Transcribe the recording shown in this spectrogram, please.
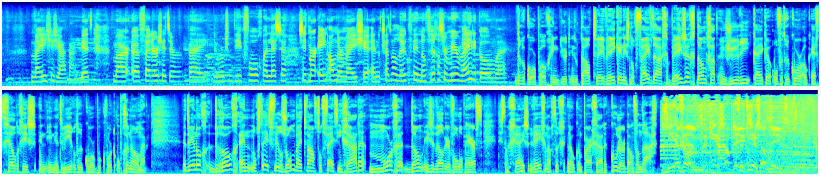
meisjes, ja, nou net. Maar uh, verder zit er bij de workshop die ik volg, bij lessen, zit maar één ander meisje. En ik zou het wel leuk vinden op zich als er meer meiden komen. De recordpoging duurt in totaal twee weken en is nog vijf dagen bezig. Dan gaat een jury kijken of het record ook echt geldig is en in het wereldrecordboek wordt opgenomen. Het weer nog droog en nog steeds veel zon bij 12 tot 15 graden. Morgen dan is het wel weer volop herfst. Het is dan grijs, regenachtig en ook een paar graden koeler dan vandaag. ZFM, verkeersupdate. verkeersupdate.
